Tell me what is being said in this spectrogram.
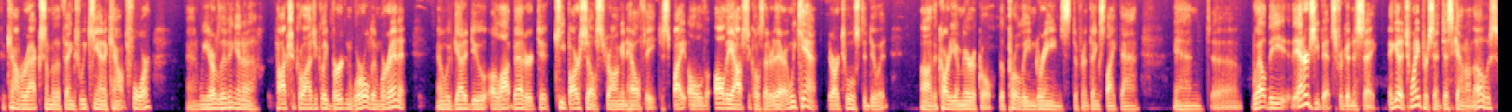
to counteract some of the things we can't account for. And we are living in a toxicologically burdened world, and we're in it. And we've got to do a lot better to keep ourselves strong and healthy, despite all the, all the obstacles that are there. And we can't. There are tools to do it. Uh, the Cardio Miracle, the Proline Greens, different things like that. And uh, well, the, the energy bits, for goodness sake, they get a 20% discount on those,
